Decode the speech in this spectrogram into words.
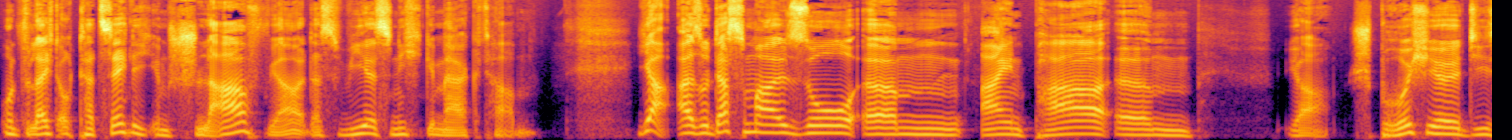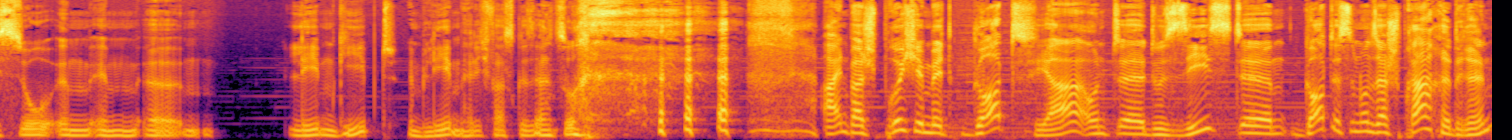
und vielleicht auch tatsächlich im Schlaf, ja, dass wir es nicht gemerkt haben. Ja, also das mal so ähm, ein paar ähm, ja, Sprüche, die es so im, im ähm, Leben gibt. Im Leben hätte ich fast gesagt so. ein paar Sprüche mit Gott, ja, und äh, du siehst, äh, Gott ist in unserer Sprache drin.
